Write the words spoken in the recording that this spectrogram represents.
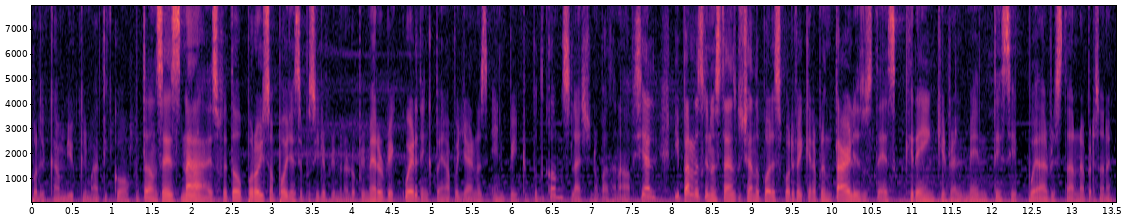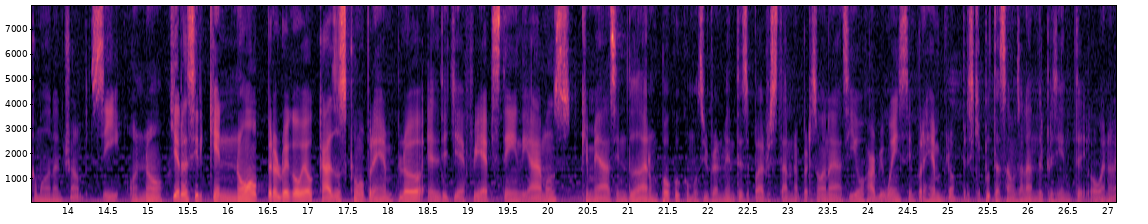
por el cambio climático. Entonces, nada, eso fue todo por hoy. Son pollas si posible primero lo primero. Recuerden que pueden apoyarnos en patreon.com slash no pasa nada oficial. Y para los que nos están escuchando por Spotify, quiero preguntarles, ¿ustedes creen que realmente se puede arrestar a una persona como Donald Trump? ¿Sí o no? Quiero decir que no, pero luego veo casos como por ejemplo el de Jeffrey Epstein, digamos, que me hacen dudar un poco como si realmente se puede arrestar a una persona así, o Harvey Weinstein, por ejemplo. Pero es que puta, estamos hablando del presidente, o bueno,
